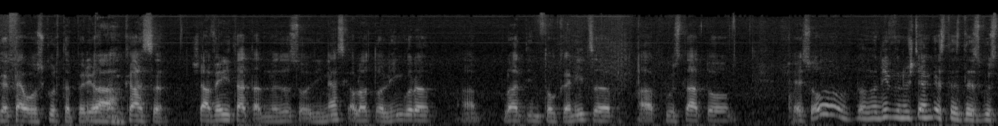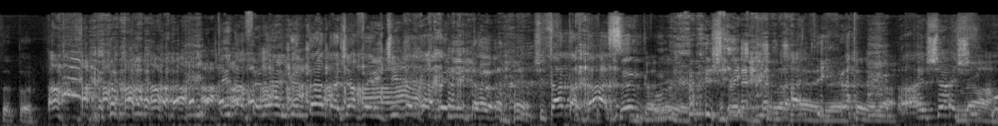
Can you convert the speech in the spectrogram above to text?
gătea o scurtă perioadă Da. în casă și a venit tata Dumnezeu să o odinească, a luat o lingură, a luat din tocăniță, a gustat-o și a zis, oh, domnul Liviu, nu știam că sunteți dezgustător. Știi, dar femeia încântată, așa fericită că a venit. uh, Și tata, da, sunt. Cum, știi? Adică, așa și Da. cu...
